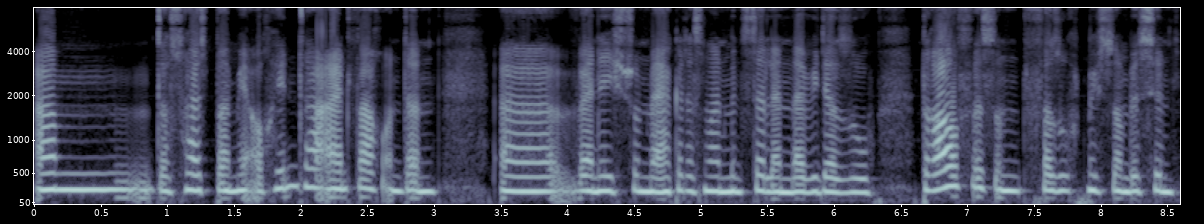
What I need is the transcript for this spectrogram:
Ähm, das heißt bei mir auch hinter einfach und dann, äh, wenn ich schon merke, dass mein Münsterländer wieder so drauf ist und versucht mich so ein bisschen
